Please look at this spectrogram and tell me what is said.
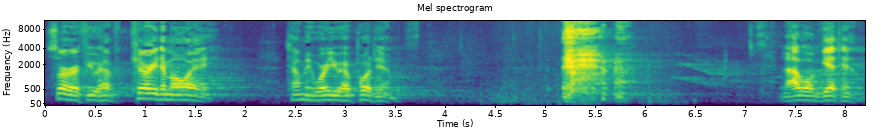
Sir, if you have carried him away, tell me where you have put him, I will get him.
